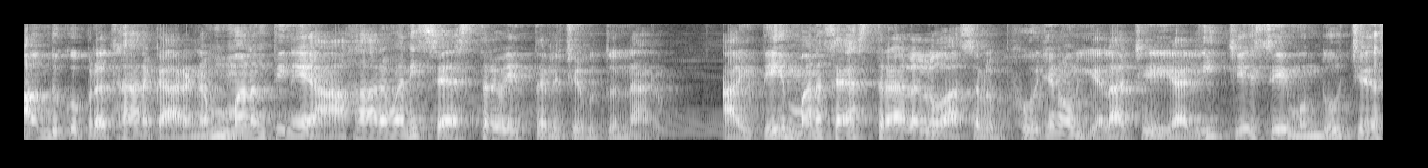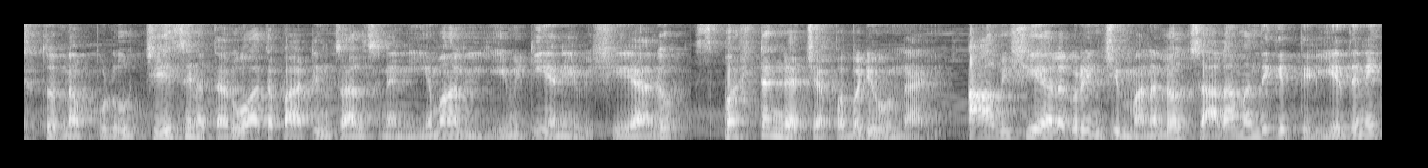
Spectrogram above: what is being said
అందుకు ప్రధాన కారణం మనం తినే ఆహారం అని శాస్త్రవేత్తలు చెబుతున్నారు. అయితే మన శాస్త్రాలలో అసలు భోజనం ఎలా చేయాలి చేసే ముందు చేస్తున్నప్పుడు చేసిన తరువాత పాటించాల్సిన నియమాలు ఏమిటి అనే విషయాలు స్పష్టంగా చెప్పబడి ఉన్నాయి. ఆ విషయాల గురించి మనలో చాలామందికి తెలియదనే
